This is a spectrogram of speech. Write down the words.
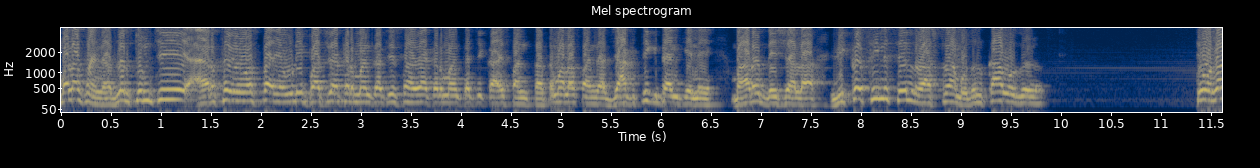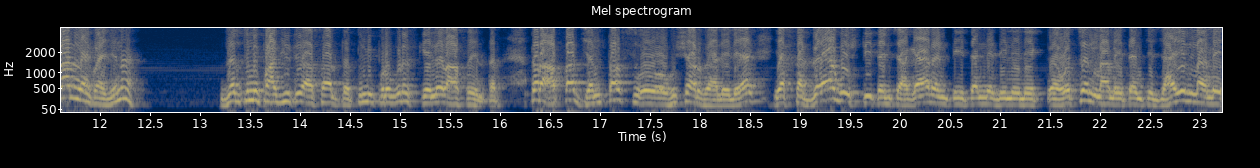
मला सांगा जर तुमची अर्थव्यवस्था एवढी पाचव्या क्रमांकाची सहाव्या क्रमांकाची काय सांगता? तर मला सांगा जागतिक बँकेने भारत देशाला विकसनशील राष्ट्रामधून का वगळलं? ते वगळायला नाही पाहिजे ना? जर तुम्ही पॉझिटिव्ह असाल तर तुम्ही प्रोग्रेस केलेला असेल तर तर आता जनता हुशार झालेली आहे. या सगळ्या गोष्टी त्यांच्या गॅरंटी त्यांनी दिलेले वचननामे त्यांचे जाहीरनामे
